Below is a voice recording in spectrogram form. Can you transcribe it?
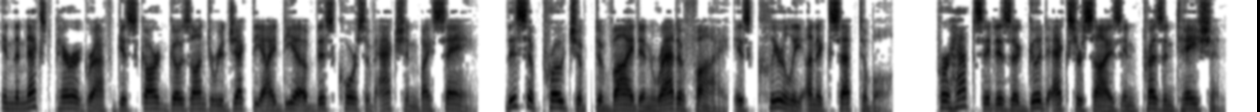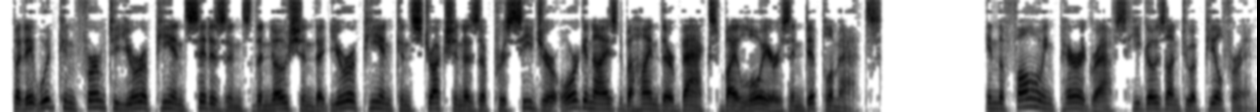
In the next paragraph Giscard goes on to reject the idea of this course of action by saying, "...this approach of divide and ratify is clearly unacceptable. Perhaps it is a good exercise in presentation. But it would confirm to European citizens the notion that European construction is a procedure organized behind their backs by lawyers and diplomats." In the following paragraphs he goes on to appeal for an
